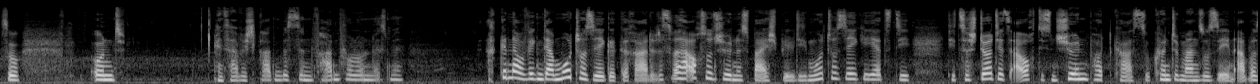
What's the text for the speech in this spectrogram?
So. Und jetzt habe ich gerade ein bisschen Faden verloren. Da ist mir Ach genau, wegen der Motorsäge gerade. Das war auch so ein schönes Beispiel. Die Motorsäge jetzt, die, die zerstört jetzt auch diesen schönen Podcast. So könnte man so sehen. Aber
